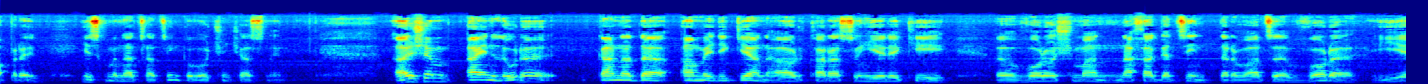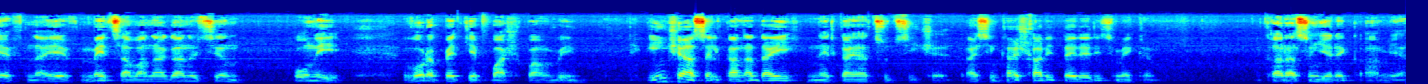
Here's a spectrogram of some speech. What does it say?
ապրել, իսկ մնացածին կոչնչացնեն։ Այժմ այն լուրը կանադա-ամերիկյան 143-ի որոշման նախագծին տրվածը, որը եւ նաեւ մեծ հավանականություն ունի, որը պետք է պաշտպանվի, ինչ է ասել Կանադայի ներկայացուցիչը, այսինքն աշխարհի տերերից մեկը 43 ամյա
